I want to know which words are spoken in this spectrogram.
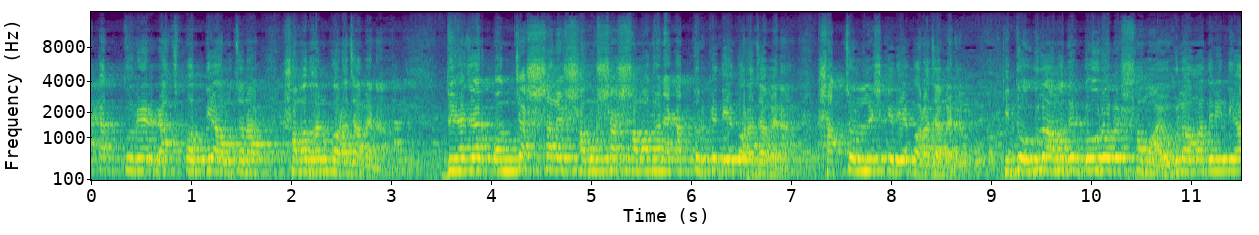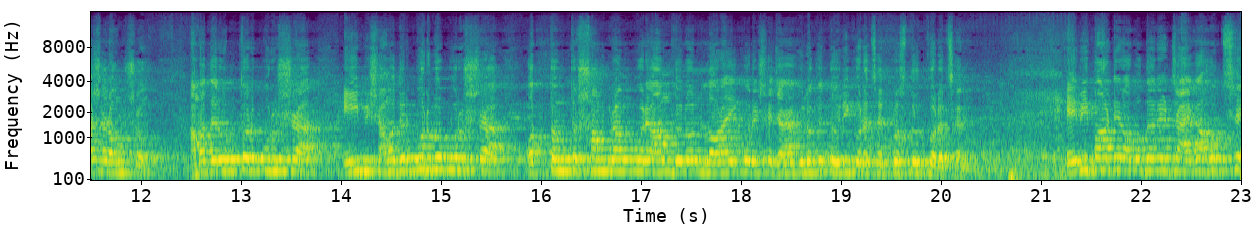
একাত্তরের রাজপথ দিয়ে আলোচনা সমাধান করা যাবে না। দুই হাজার পঞ্চাশ সালের সমস্যার সমাধান একাত্তরকে দিয়ে করা যাবে না, সাতচল্লিশকে দিয়ে করা যাবে না। কিন্তু ওগুলো আমাদের গৌরবের সময়, ওগুলো আমাদের ইতিহাসের অংশ। আমাদের উত্তর পুরুষরা এই বিষয়ে আমাদের পূর্বপুরুষরা অত্যন্ত সংগ্রাম করে, আন্দোলন, লড়াই করে সে জায়গাগুলোকে তৈরি করেছেন, প্রস্তুত করেছেন। এবি পার্টির অবদানের জায়গা হচ্ছে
